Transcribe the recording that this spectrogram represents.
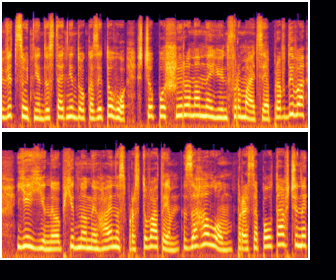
відсутні достатні докази того, що поширена нею інформація правдива, її необхідно негайно спростувати. Загалом преса Полтавщини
